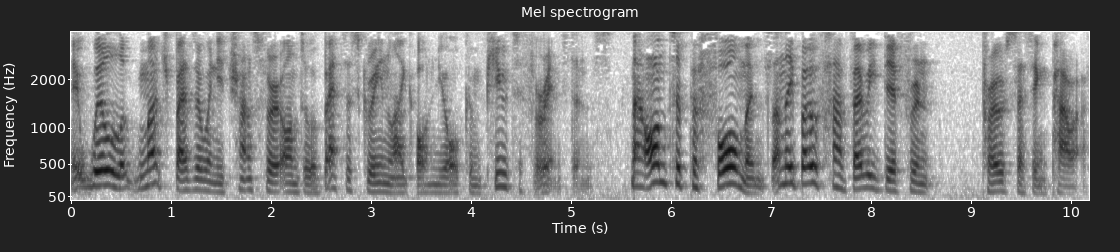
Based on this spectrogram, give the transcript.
It will look much better when you transfer it onto a better screen, like on your computer, for instance. Now, on to performance, and they both have very different processing power.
